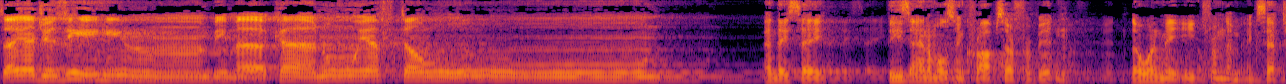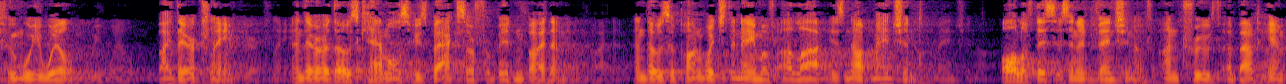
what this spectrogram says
سيجزيهم بما كانوا يفترون And they say, These animals and crops are forbidden. No one may eat from them except whom we will, by their claim. And there are those camels whose backs are forbidden by them, and those upon which the name of Allah is not mentioned. All of this is an invention of untruth about Him.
